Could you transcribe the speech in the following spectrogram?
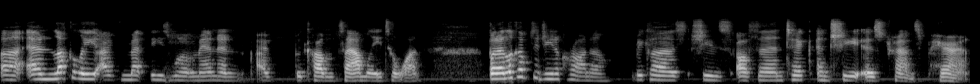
uh, and luckily I've met these women and I've become family to one. But I look up to Gina Carano because she's authentic and she is transparent.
